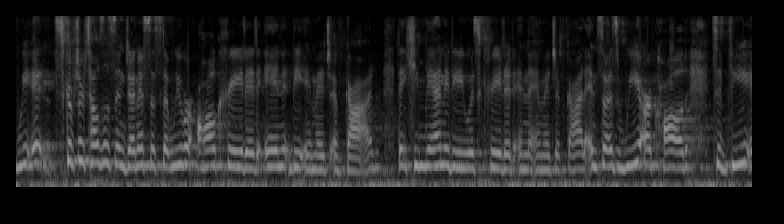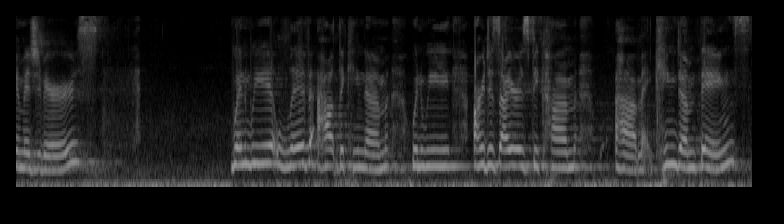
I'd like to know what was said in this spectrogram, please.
We, it, scripture tells us in Genesis that we were all created in the image of God, that humanity was created in the image of God. And so as we are called to be image bearers, when we live out the kingdom, when we our desires become um, kingdom things,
